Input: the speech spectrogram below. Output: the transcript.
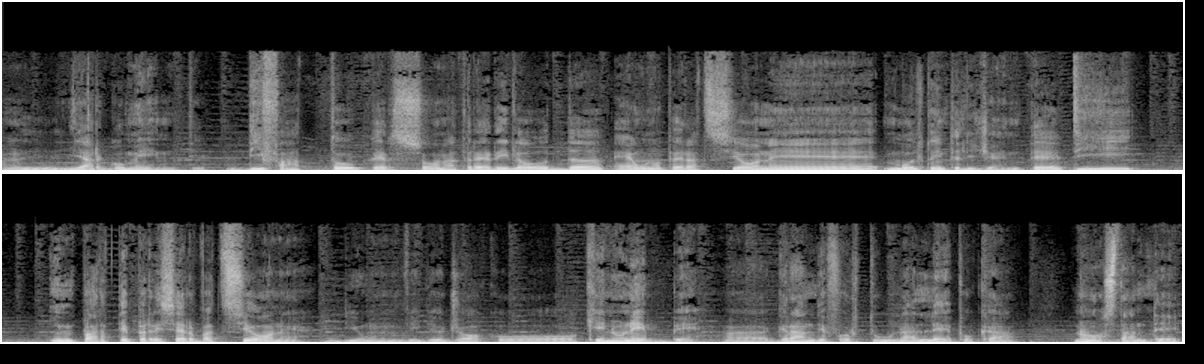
eh, gli argomenti. Di fatto Persona 3 Reload è un'operazione molto intelligente di in parte preservazione di un videogioco che non ebbe uh, grande fortuna all'epoca nonostante,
